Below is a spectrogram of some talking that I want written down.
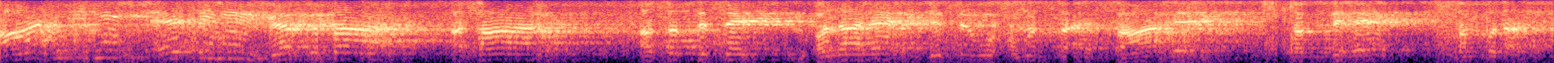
आज भी ऐसी ही व्यर्थता, असार, असत्य से बना है, जिससे वो समझता है, सार है, सत्य है, संपदा है।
